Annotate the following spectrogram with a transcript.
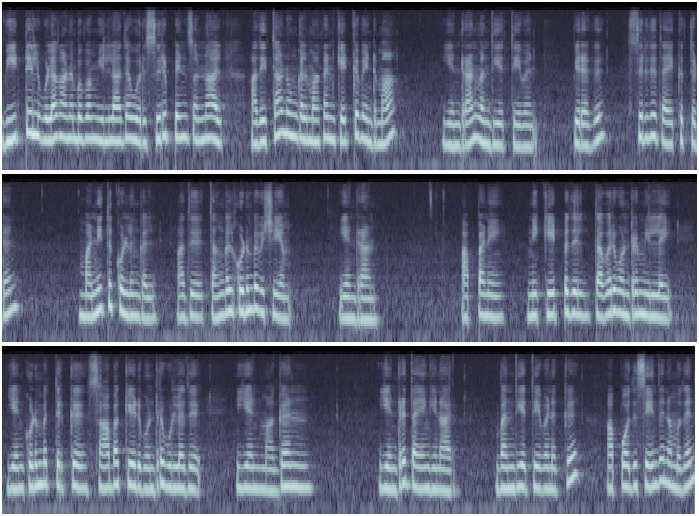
வீட்டில் உலக அனுபவம் இல்லாத ஒரு சிறு பெண் சொன்னால் அதைத்தான் உங்கள் மகன் கேட்க வேண்டுமா? என்றான் வந்தியத்தேவன். பிறகு சிறிது தயக்கத்துடன் மன்னித்து கொள்ளுங்கள் அது தங்கள் குடும்ப விஷயம் என்றான். அப்பனே நீ கேட்பதில் தவறு ஒன்றும் இல்லை. என் குடும்பத்திற்கு சாபக்கேடு ஒன்று உள்ளது. என் மகன் என்று தயங்கினார். வந்தியத்தேவனுக்கு அப்போது சேர்ந்த நமுதன்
